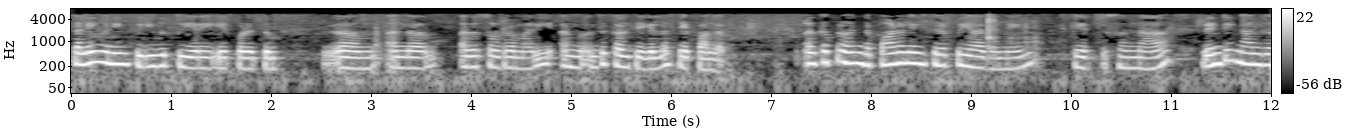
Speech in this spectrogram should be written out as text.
தலைவனின் பிரிவு துயரை ஏற்படுத்தும். அந்த அதை சொல்ற மாதிரி அங்க வந்து கவிதைகள்ல சேர்ப்பாங்க. அதுக்கப்புறம் இந்த பாடலில் சிறப்பு யாதனில் கேட்டு சொன்னா ரெண்டு நான்கு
